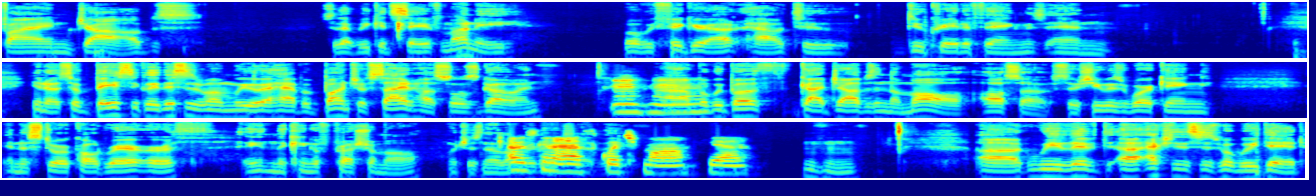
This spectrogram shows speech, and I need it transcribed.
find jobs so that we could save money while we figure out how to do creative things. And you know, so basically, this is when we would have a bunch of side hustles going. Hmm Um, but we both got jobs in the mall also. So she was working in a store called Rare Earth in the King of Prussia Mall, which is no longer. I was going to ask sadly. which mall. Yeah. hmm Uh, we lived. Uh, actually, this is what we did.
